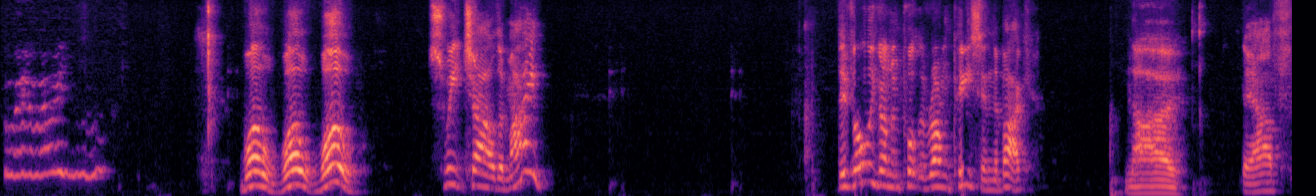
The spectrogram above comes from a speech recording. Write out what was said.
Where are you? Whoa, whoa, whoa. Sweet child of mine. They've only gone and put the wrong piece in the bag. No. They have.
